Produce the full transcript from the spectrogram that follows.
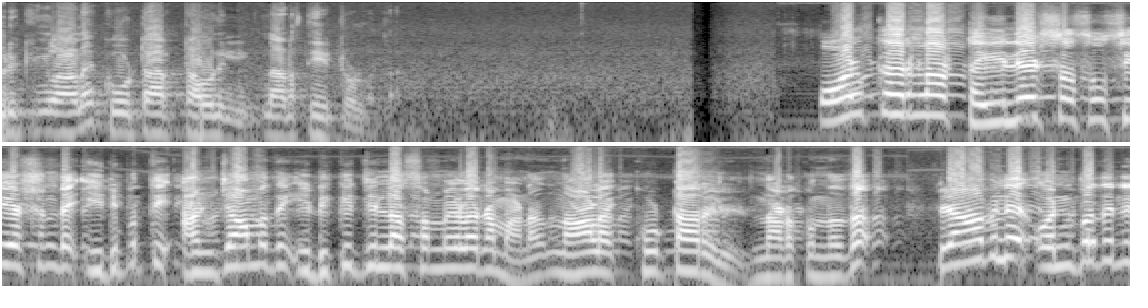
ഒരുക്കങ്ങളാണ് കൂട്ടാർ ടൗണിൽ നടത്തിയിട്ടുള്ളത്. ഓൾ കേരള ടൈലേഴ്സ് അസോസിയേഷന്റെ ഇരുപത്തി അഞ്ചാമത് ഇടുക്കി ജില്ലാ സമ്മേളനമാണ് നാളെ കൂട്ടാറിൽ നടക്കുന്നത്. രാവിലെ ഒൻപതിന്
